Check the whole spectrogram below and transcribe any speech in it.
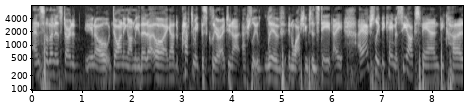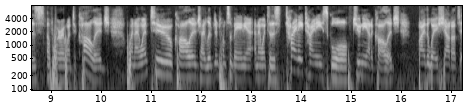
And so then it started, you know, dawning on me that, oh, I got to have to make this clear. I do not actually live in Washington State. I, I actually became a Seahawks fan because of where I went to college. When I went to college, I lived in Pennsylvania, and I went to this tiny, tiny school, Juniata College. By the way, shout out to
